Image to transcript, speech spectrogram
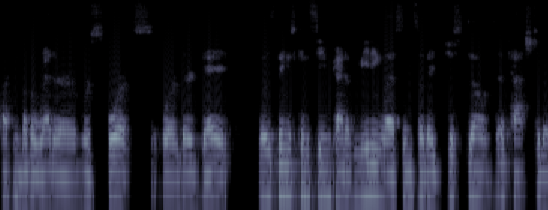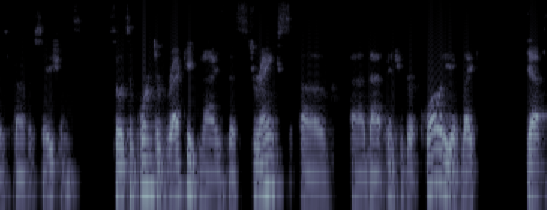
talking about the weather or sports or their day. Those things can seem kind of meaningless, and so they just don't attach to those conversations. So it's important to recognize the strengths of uh, that introvert quality of like depth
